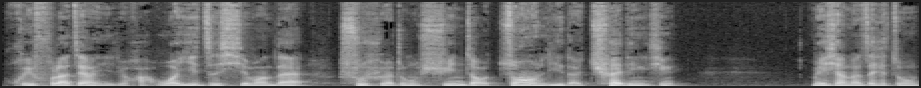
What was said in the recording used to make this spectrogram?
回复了这样一句话：我一直希望在数学中寻找壮丽的确定性，没想到这些种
